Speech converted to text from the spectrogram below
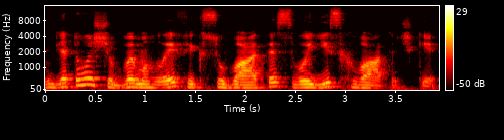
для того, щоб ви могли фіксувати свої схваточки,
